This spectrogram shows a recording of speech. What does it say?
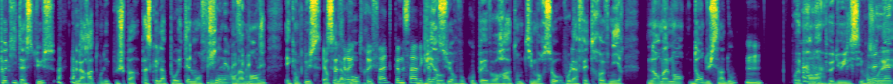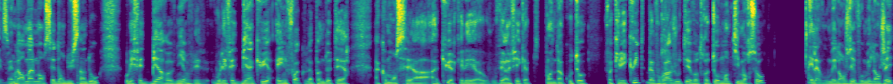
petite astuce, la rate, on l'épluche pas, parce que la peau est tellement fine, ouais, qu'on la vrai. mange, et qu'en plus, c'est la faire peau. une truffade comme ça avec la Bien peau sûr, vous coupez vos rates en petits morceaux, vous la faites revenir normalement dans du saindoux. Mhm. Vous pouvez prendre Ah. un peu d'huile si vous voulez, note, mais moi. normalement c'est dans du saindoux. Vous les faites bien revenir, vous les, vous les faites bien cuire, et une fois que la pomme de terre a commencé à, à cuire, qu'elle est, euh, vous vérifiez que la petite pointe d'un couteau, une fois qu'elle est cuite, ben vous rajoutez votre tome en petits morceaux. Et là, vous mélangez, vous mélangez.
